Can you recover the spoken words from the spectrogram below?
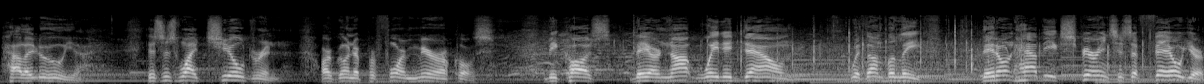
Hallelujah. This is why children are going to perform miracles because they are not weighted down with unbelief. They don't have the experiences of failure.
